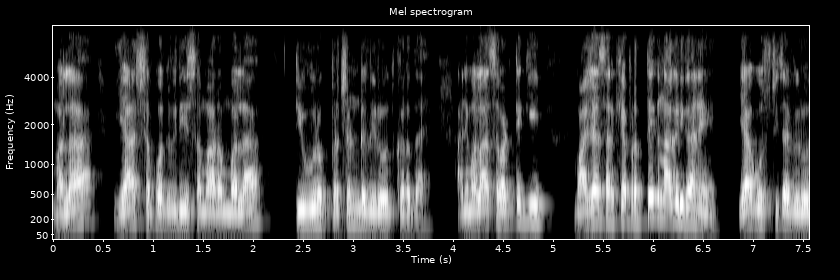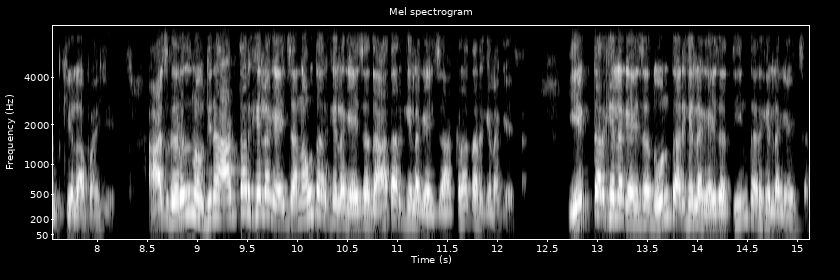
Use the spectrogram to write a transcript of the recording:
मला या शपथविधी समारंभाला तीव्र प्रचंड विरोध करत आहे. आणि मला असं वाटतं की माझ्यासारख्या प्रत्येक नागरिकाने या गोष्टीचा विरोध केला पाहिजे. आज गरज नव्हती ना आठ तारखेला घ्यायचा नऊ तारखेला घ्यायचा दहा तारखेला घ्यायचा अकरा तारखेला घ्यायचा एक तारखेला घ्यायचा दोन तारखेला घ्यायचा तीन तारखेला घ्यायचा.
